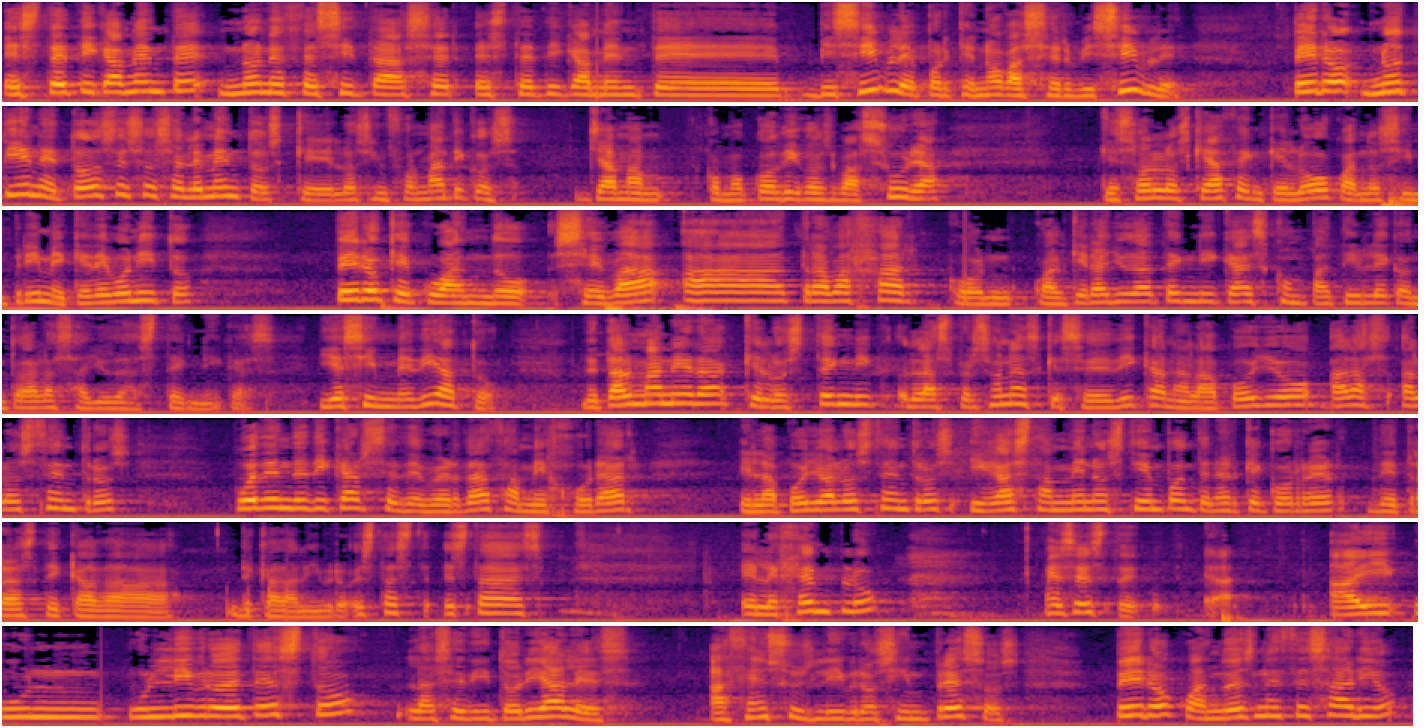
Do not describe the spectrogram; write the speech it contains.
estéticamente no necesita ser estéticamente visible, porque no va a ser visible, pero no tiene todos esos elementos que los informáticos llaman como códigos basura, que son los que hacen que luego cuando se imprime quede bonito, pero que cuando se va a trabajar con cualquier ayuda técnica es compatible con todas las ayudas técnicas y es inmediato, de tal manera que las personas que se dedican al apoyo a, los centros pueden dedicarse de verdad a mejorar el apoyo a los centros y gastan menos tiempo en tener que correr detrás de cada, libro. Esta es el ejemplo es este. Hay un, libro de texto, las editoriales hacen sus libros impresos, pero cuando es necesario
